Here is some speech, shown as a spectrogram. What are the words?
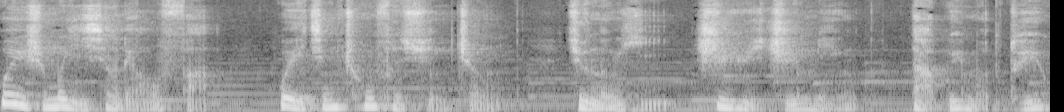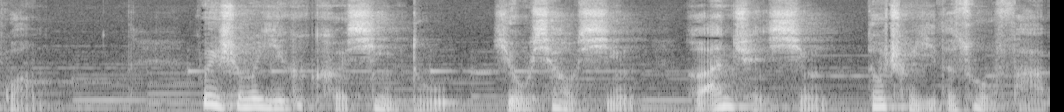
为什么一项疗法未经充分循证就能以治愈之名大规模的推广？为什么一个可信度、有效性和安全性都成疑的做法，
